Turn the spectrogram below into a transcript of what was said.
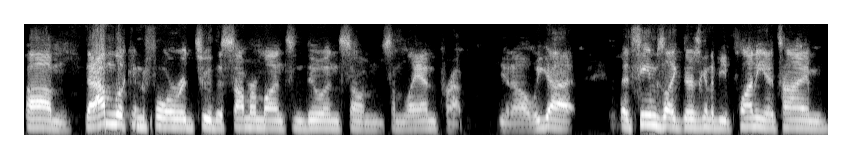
um, that I'm looking forward to the summer months and doing some some land prep. You know, we got. It seems like there's going to be plenty of time,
